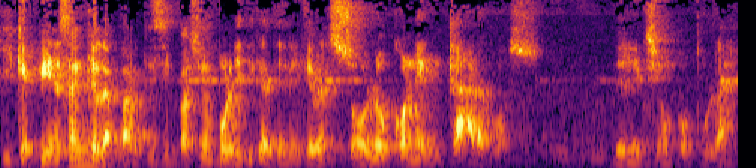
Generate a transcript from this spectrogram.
y que piensan que la participación política tiene que ver solo con encargos de elección popular.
